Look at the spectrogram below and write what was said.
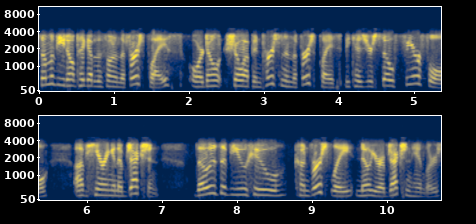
Some of you don't pick up the phone in the first place or don't show up in person in the first place because you're so fearful of hearing an objection. Those of you who conversely know your objection handlers,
